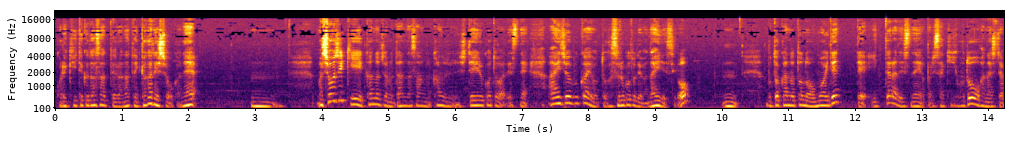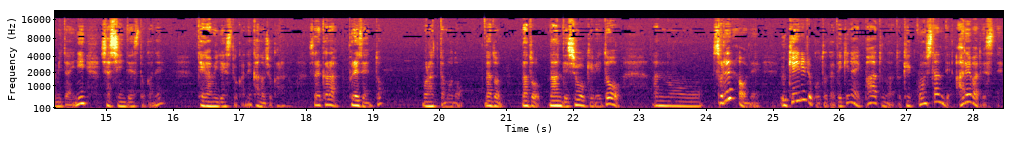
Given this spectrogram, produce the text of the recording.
これ聞いてくださってるあなたいかがでしょうかね？うん。まあ、正直彼女の旦那さんが彼女にしていることはですね愛情深い夫がすることではないですよ。うん、元カノとの思い出って言ったらですねやっぱり先ほどお話したみたいに写真ですとかね手紙ですとかね彼女からの。それからプレゼントもらったものなどなどなんでしょうけれどあのそれらをね受け入れることができないパートナーと結婚したんであればですね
